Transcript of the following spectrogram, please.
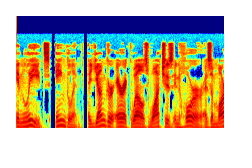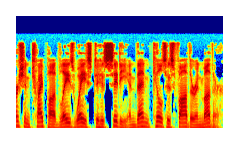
In Leeds, England, a younger Eric Wells watches in horror as a Martian tripod lays waste to his city and then kills his father and mother.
